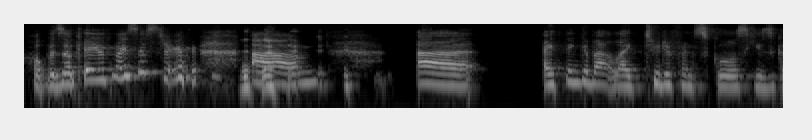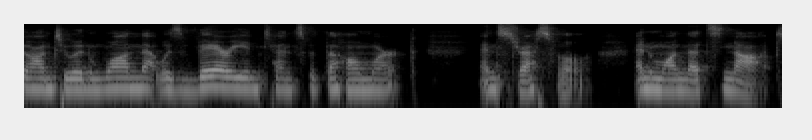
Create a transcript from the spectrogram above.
hope it's okay with my sister. Um uh I think about like two different schools he's gone to, and one that was very intense with the homework and stressful and one that's not.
